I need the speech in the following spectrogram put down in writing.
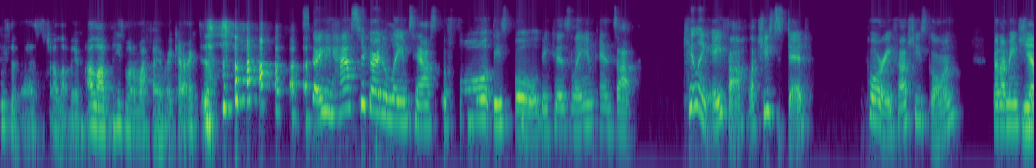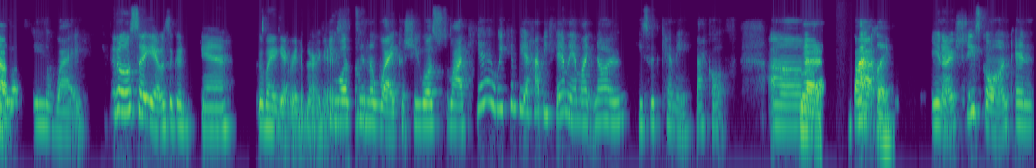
He's the best. I love him. I love. He's one of my favorite characters. so he has to go to Liam's house before this ball because Liam ends up killing Aoife. Like she's just dead. Poor Aoife, she's gone. But I mean, she Yeah. was in the way. But also, yeah, it was a good, yeah, good way to get rid of her, I guess. She was in the way because she was like, yeah, we can be a happy family. I'm like, no, he's with Cami. Back off. Um, yeah, but exactly. you know, Yeah. she's gone and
